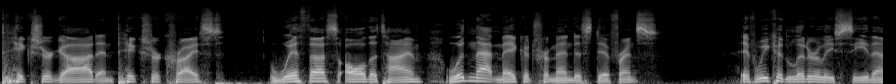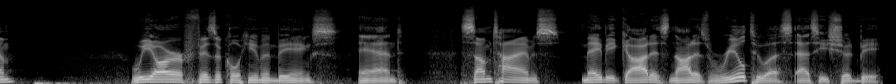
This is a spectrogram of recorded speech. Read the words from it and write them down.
picture God and picture Christ with us all the time, wouldn't that make a tremendous difference? If we could literally see them, we are physical human beings, and sometimes maybe God is not as real to us as he should be.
